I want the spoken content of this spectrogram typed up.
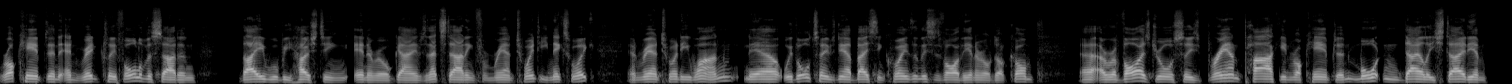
Rockhampton, and Redcliffe, all of a sudden, they will be hosting NRL games, and that's starting from round 20 next week and round 21. Now, with all teams now based in Queensland, this is via the NRL.com. Uh, a revised draw sees Brown Park in Rockhampton, Moreton Daily Stadium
